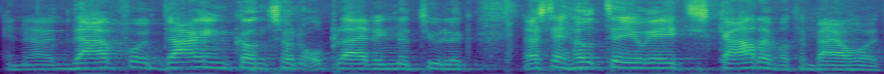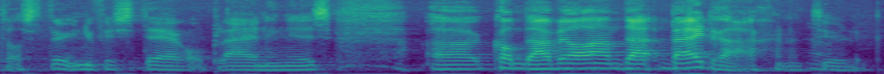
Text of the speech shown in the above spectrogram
En daarvoor, daarin kan zo'n opleiding natuurlijk... Dat is een heel theoretisch kader wat erbij hoort als het een universitaire opleiding is. kan daar wel aan bijdragen natuurlijk.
